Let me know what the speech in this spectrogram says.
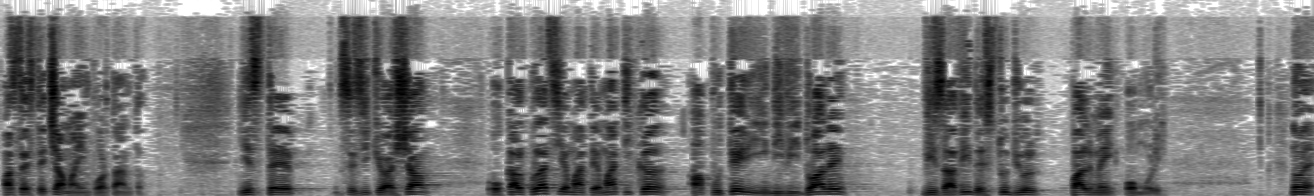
Asta este cea mai importantă. Este, să zic eu așa, o calculație matematică a puterii individuale vis-a-vis -vis de studiul palmei omului. Dom'le,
